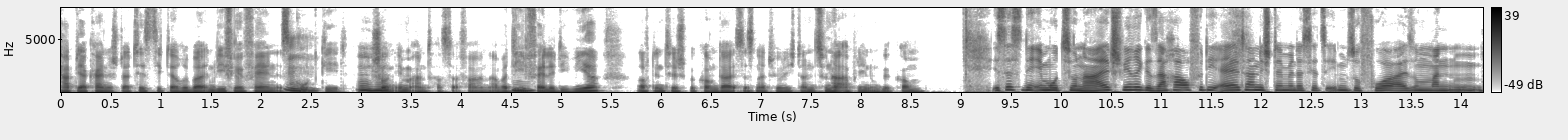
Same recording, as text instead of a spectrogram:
habe ja keine Statistik darüber, in wie vielen Fällen es mhm. gut geht, mhm. schon im Antragsverfahren. Aber die mhm. Fälle, die wir auf den Tisch bekommen, da ist es natürlich dann zu einer Ablehnung gekommen. Ist es eine emotional schwierige Sache auch für die Eltern? Ich stelle mir das jetzt eben so vor, also man,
